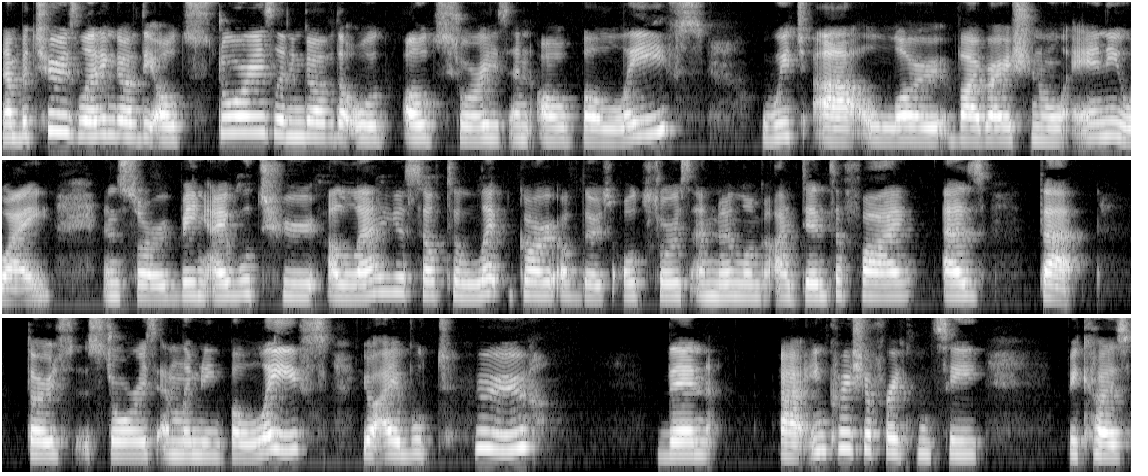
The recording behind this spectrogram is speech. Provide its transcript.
Number two is letting go of the old stories, letting go of the old old stories and old beliefs, which are low vibrational anyway. And so being able to allow yourself to let go of those old stories and no longer identify as that those stories and limiting beliefs, you're able to then uh, increase your frequency because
